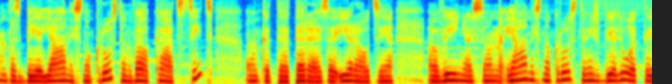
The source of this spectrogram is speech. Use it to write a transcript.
un tas bija Jānis no Krusta un vēl kāds cits, un kad eh, Terēze ieraudzīja eh, viņus, un Jānis no Krusta, viņš bija ļoti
